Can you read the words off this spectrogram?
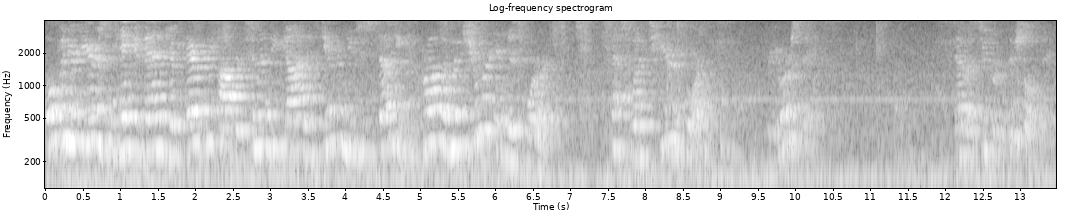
Open your ears and take advantage of every opportunity God has given you to study, grow, and mature in His Word. That's what it's here for, for your sakes. Have a superficial faith,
